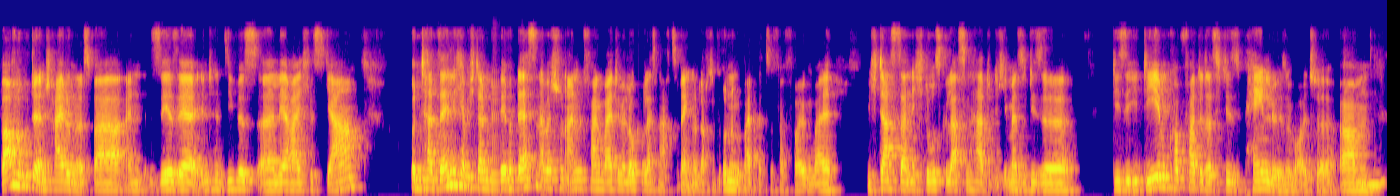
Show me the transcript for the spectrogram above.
war auch eine gute Entscheidung. Es war ein sehr, sehr intensives, äh, lehrreiches Jahr. Und tatsächlich habe ich dann währenddessen aber schon angefangen, weiter über Localize nachzudenken und auch die Gründung weiter zu verfolgen, weil mich das dann nicht losgelassen hat und ich immer so diese, diese Idee im Kopf hatte, dass ich dieses Pain lösen wollte. Ähm, mhm.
